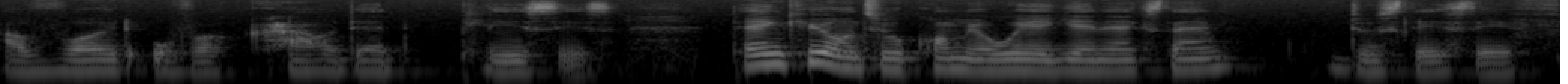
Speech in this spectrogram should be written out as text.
avoid overcrowded places. Thank you until we come your way again next time. Do stay safe.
